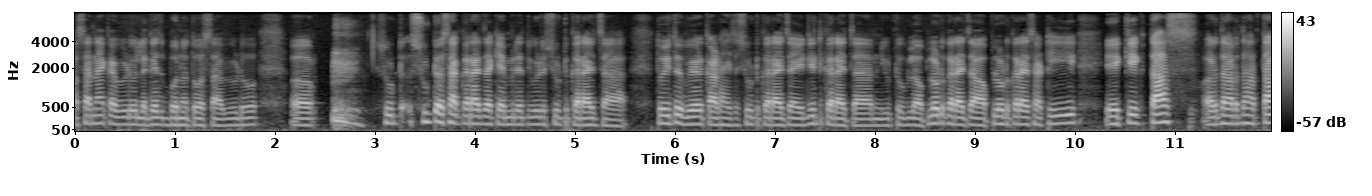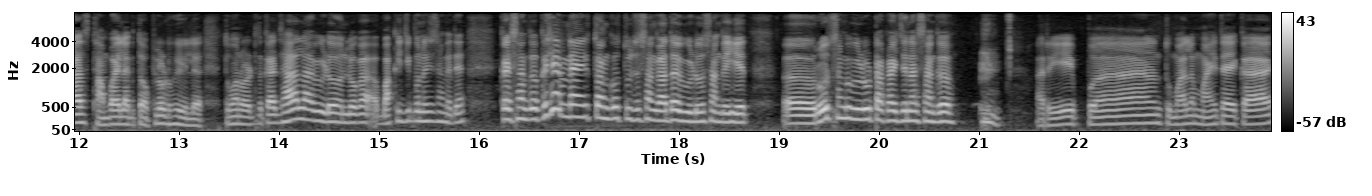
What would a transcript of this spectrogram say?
असा नाही का व्हिडिओ लगेच बनवतो असा व्हिडिओ शूट शूट असा करायचा कॅमेऱ्यात व्हिडिओ शूट करायचा. तो इथं वेळ काढायचा शूट करायचा एडिट करायचा आणि यूट्यूबला अपलोड करायचा. अपलोड करायसाठी एक एक तास अर्धा अर्धा तास थांबायला लागतो अपलोड होईल. तुम्हाला वाटतं काय झाला व्हिडिओ? लोक बाकीची पण अशी सांगते काय सांग? कशावर नाही सांग? तुझं सांग आता व्हिडिओ सांग येत. रोज सांग व्हिडिओ टाकायचे ना सांग. अरे पण तुम्हाला माहीत आहे काय?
